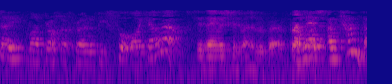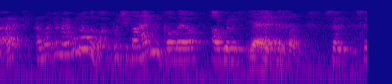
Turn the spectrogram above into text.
say my bracha achrona before I go out. So then which case when the And then I come back and I'm going to have another one, which if I hadn't gone out, I would have yeah, taken yeah, this yeah. one. So, so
